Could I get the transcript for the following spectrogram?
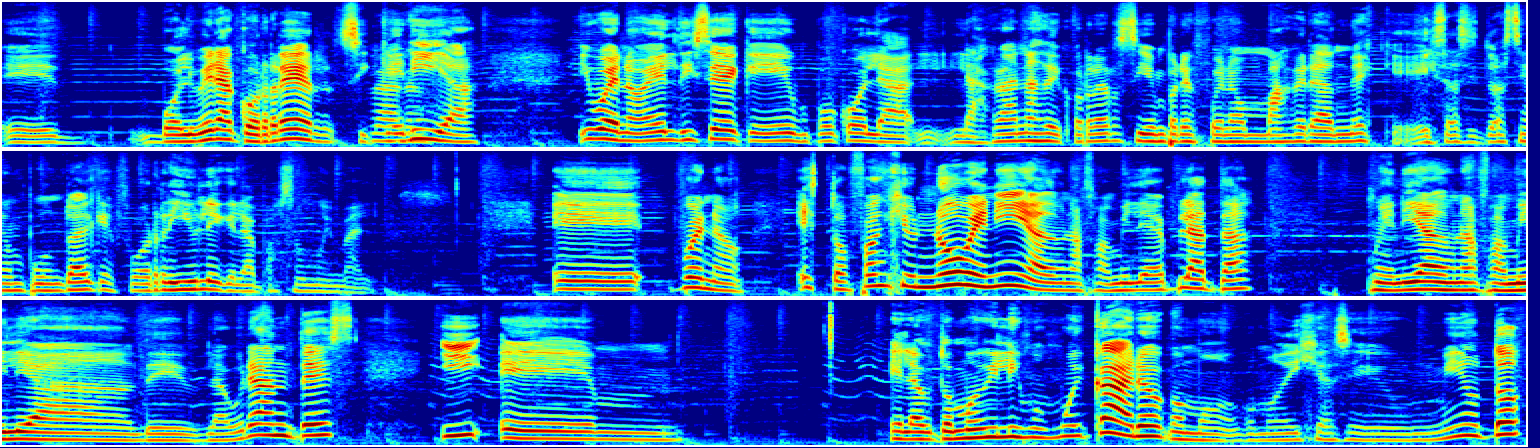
eh, volver a correr, si Claro. quería. Y bueno, él dice que un poco la- las ganas de correr siempre fueron más grandes que esa situación puntual que fue horrible y que la pasó muy mal. Eh, bueno, esto, Fangio no venía de una familia de plata, venía de una familia de laburantes y eh, el automovilismo es muy caro, como, como dije hace un minuto.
